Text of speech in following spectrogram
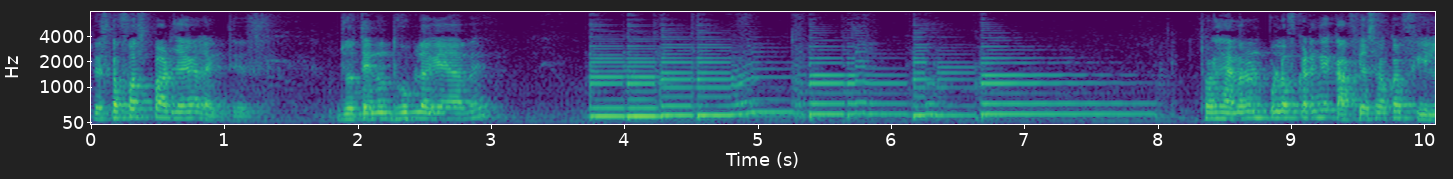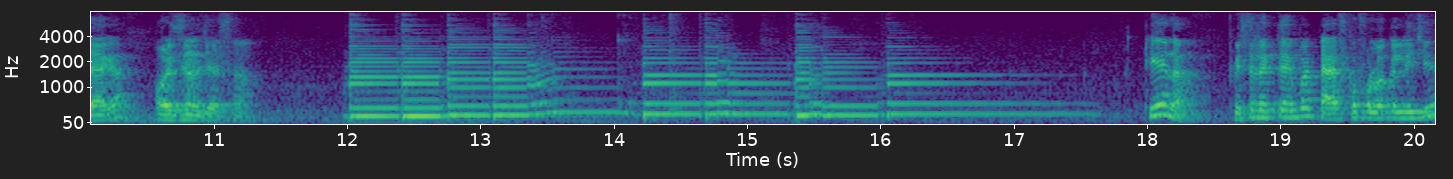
तो इसका फ़र्स्ट पार्ट जाएगा लाइक दिस जो तेनू धूप लगे आवे। थोड़ा हैमर पुल ऑफ़ करेंगे, काफ़ी अच्छा आपका फील आएगा ओरिजिनल जैसा। ठीक है ना? फिर से देखते हैं एक बार टैब्स को फॉलो कर लीजिए।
